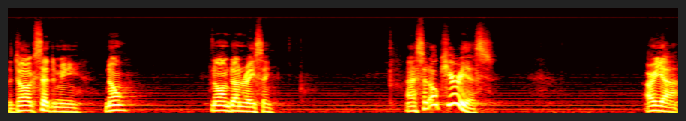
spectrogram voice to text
The dog said to me, No, no, I'm done racing. And I said, Oh, curious. Are you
